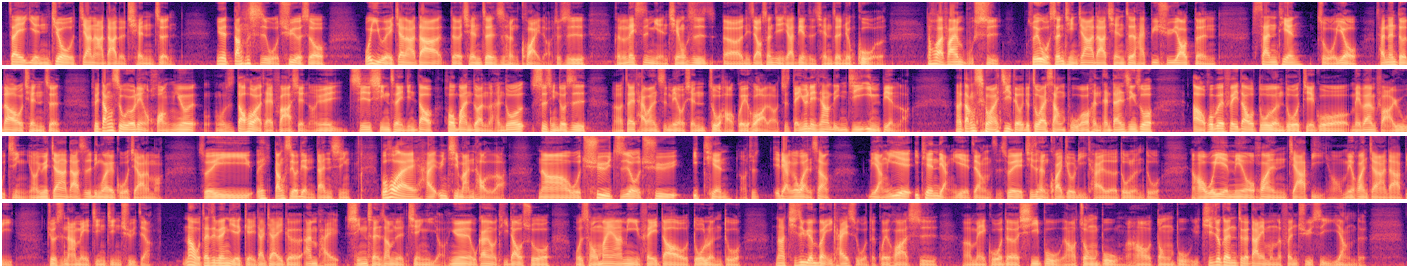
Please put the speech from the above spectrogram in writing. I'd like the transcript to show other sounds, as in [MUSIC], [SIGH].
在研究加拿大的签证，因为当时我去的时候，我以为加拿大的签证是很快的，就是可能类似免签或是呃，你只要申请一下电子签证就过了，但后来发现不是，所以我申请加拿大签证还必须要等三天左右才能得到签证。所以当时我有点慌，因为我是到后来才发现哦，因为其实行程已经到后半段了，很多事情都是呃在台湾是没有先做好规划的，就等于有点像灵机应变了。那当时我还记得，我就坐在上铺，我很很担心说啊，我会不会飞到多伦多，结果没办法入境，然后因为加拿大是另外一个国家了嘛，所以诶，当时有点担心。不过后来还运气蛮好的啦，那我去只有去一天啊，就一两个晚上。两夜一天两夜这样子，所以其实很快就离开了多伦多。然后我也没有换加币哦，没有换加拿大币，就是拿美金进去这样。那我在这边也给大家一个安排行程上面的建议哦，因为我刚刚有提到说我是从迈阿密飞到多伦多。那其实原本一开始我的规划是呃美国的西部，然后中部，然后东部，其实就跟这个大联盟的分区是一样的。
